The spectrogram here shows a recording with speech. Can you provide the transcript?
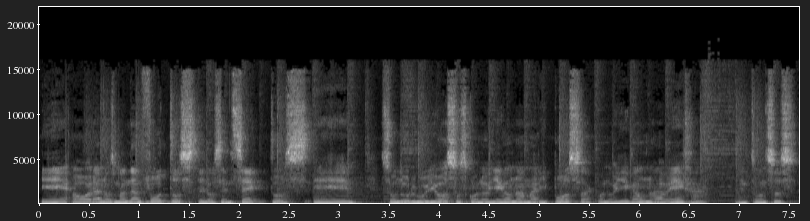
eh, ahora nos mandan fotos de los insectos, eh, son orgullosos cuando llega una mariposa, cuando llega una abeja. Entonces,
